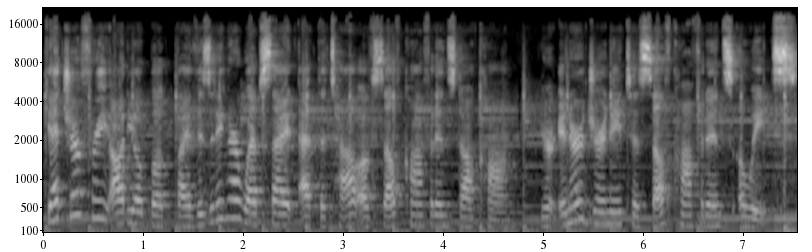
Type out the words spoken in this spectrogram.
Get your free audiobook by visiting our website at thetaoofselfconfidence.com. Your inner journey to self confidence awaits.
